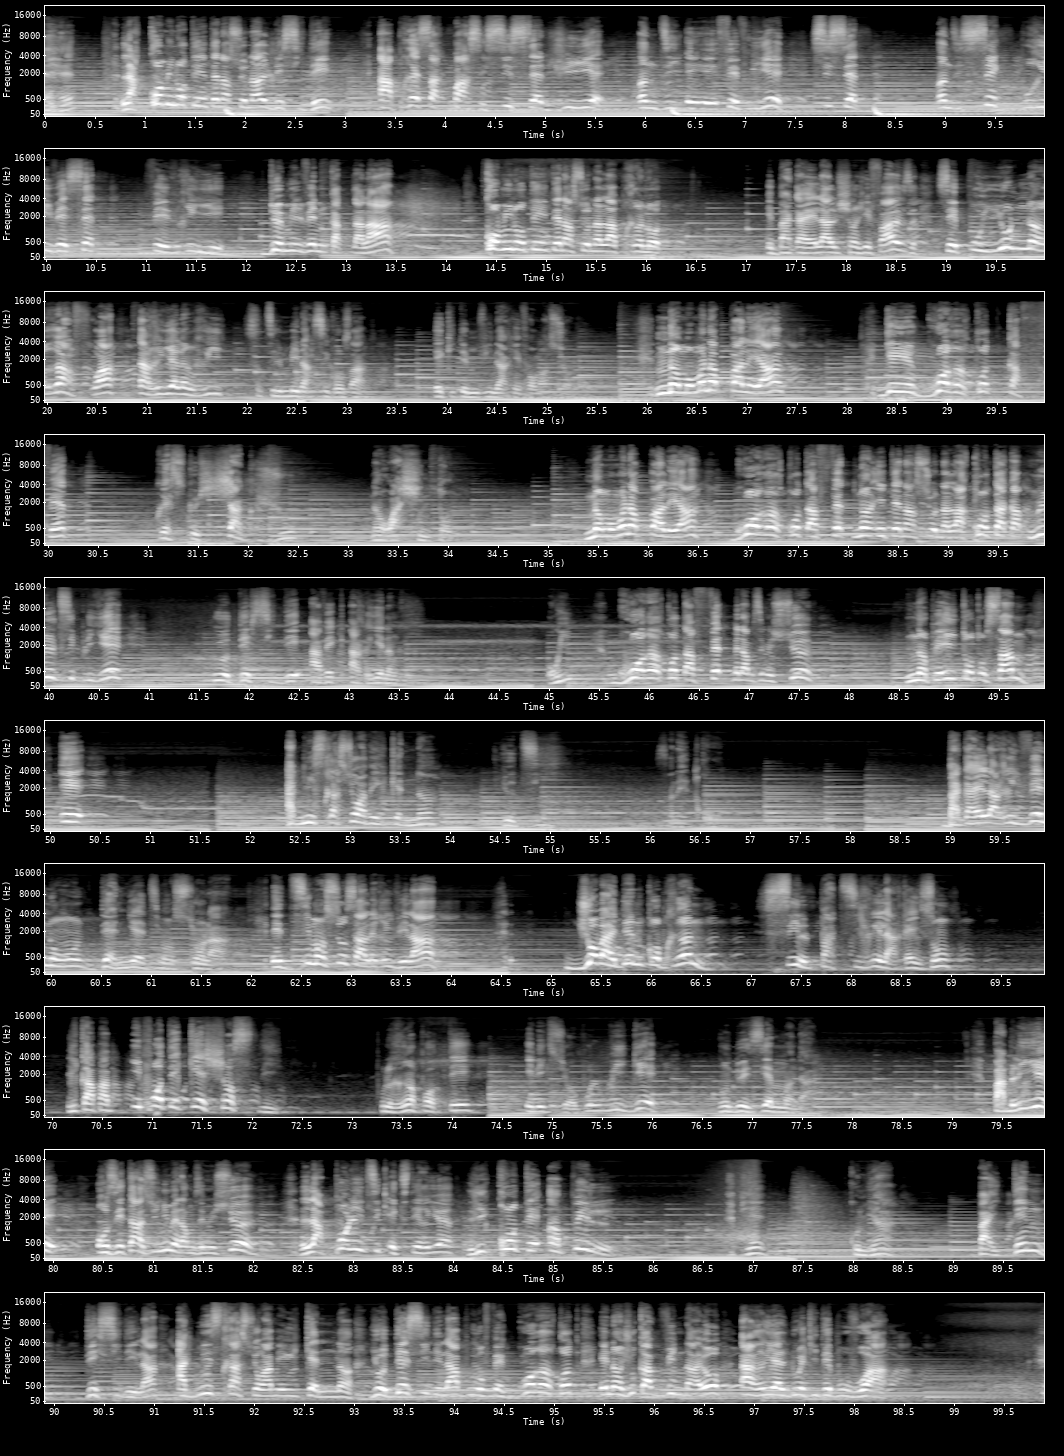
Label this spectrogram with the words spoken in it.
Eh, la communauté internationale décide, après ça passe 6-7 juillet, on dit et, février, 6-7, on dit 5 pour arriver 7 février 2024 là, là communauté internationale la prend note et bagaille là, changer phase, c'est pour une fois Ariel Henry sent-il menacé comme ça et qui te vient avec information. Dans le moment où parlé, il y a une rencontre qui a fait presque chaque jour dans Washington. Dans le moment où on parlé, une rencontre a fait dans l'international, la contact a multiplié pour décider avec Ariel Henry. Oui, gros rencontre a fait, mesdames et messieurs, dans le pays Tonton Sam et administration américaine, yo dit, c'en est trop. Bagay arrivé dans une dernière dimension là. Et dimension ça là, Joe Biden comprend s'il pas la raison, il est capable d'hypothéquer chance pour remporter élection, pour le briguer un deuxième mandat. Pas oublier, aux États-Unis, mesdames et messieurs, la politique extérieure, lui comptait en pile. Eh bien, Kounia, Biden décidé là, administration américaine nan, yo décidé là pour faire gros rencontre et dans jou k'ap vin yo, Ariel doit quitter pouvoir.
